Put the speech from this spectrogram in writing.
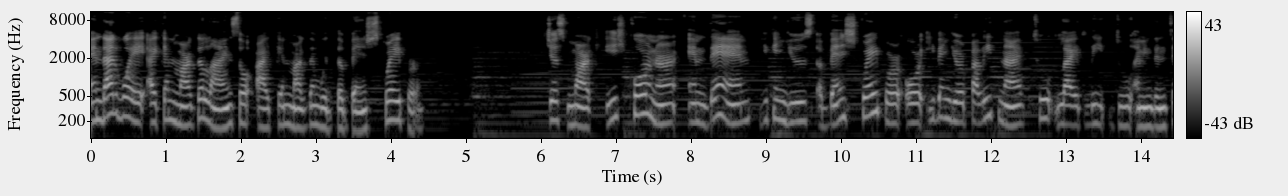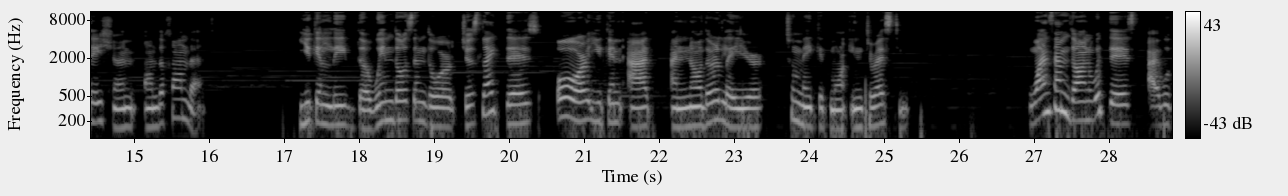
and that way I can mark the lines so I can mark them with the bench scraper. Just mark each corner and then you can use a bench scraper or even your palette knife to lightly do an indentation on the fondant. You can leave the windows and door just like this or you can add another layer to make it more interesting. Once I'm done with this, I will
